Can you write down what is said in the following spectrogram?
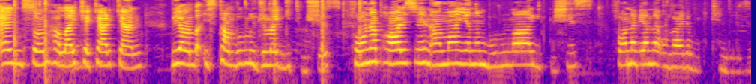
En son halay çekerken bir anda İstanbul'un ucuna gitmişiz. Sonra Paris'in, Almanya'nın burnuna gitmişiz. Sonra bir anda uzayda bulduk kendimizi.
